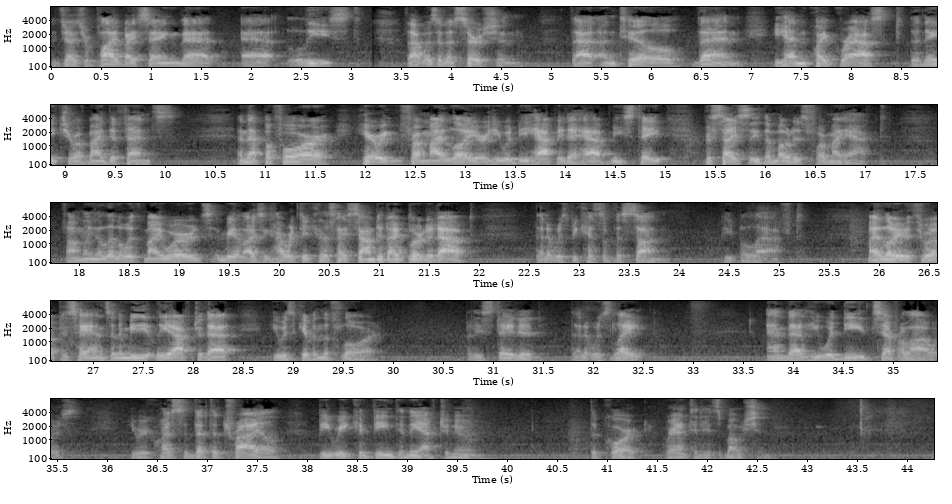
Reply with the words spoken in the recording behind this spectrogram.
The judge replied by saying that at least that was an assertion, that until then he hadn't quite grasped the nature of my defense, and that before hearing from my lawyer he would be happy to have me state precisely the motives for my act. Fumbling a little with my words and realizing how ridiculous I sounded, I blurted out that it was because of the sun. People laughed. My lawyer threw up his hands, and immediately after that, he was given the floor. But he stated that it was late, and that he would need several hours. He requested that the trial be reconvened in the afternoon. The court granted his motion.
